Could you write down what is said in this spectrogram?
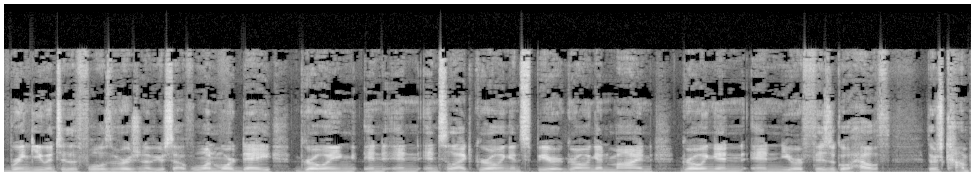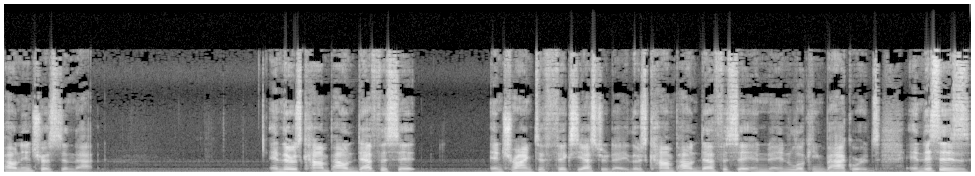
bring you into the fullest version of yourself. One more day growing in, in intellect, growing in spirit, growing in mind, growing in, in your physical health. There's compound interest in that. And there's compound deficit in trying to fix yesterday. There's compound deficit in, in looking backwards. And this is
